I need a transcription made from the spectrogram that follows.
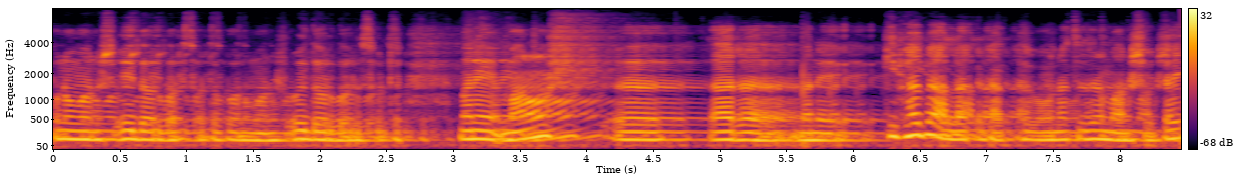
কোনো মানুষ এই দরবারে ছোট কোনো মানুষ ওই দরবারে ছোট। মানে মানুষ আহ, তার মানে কীভাবে আল্লাহকে ডাকতে হবে মনে হচ্ছে যেন মানুষ এটাই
